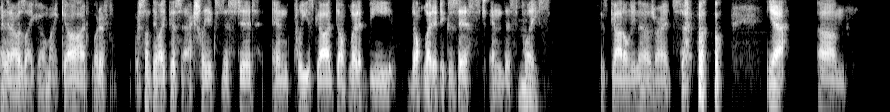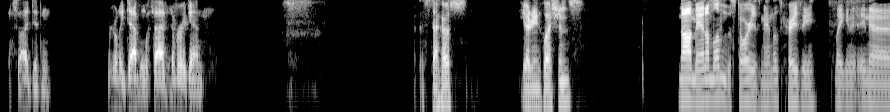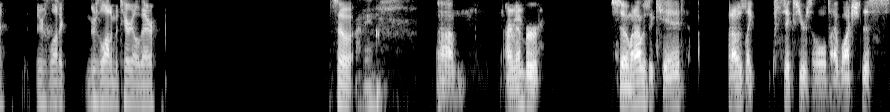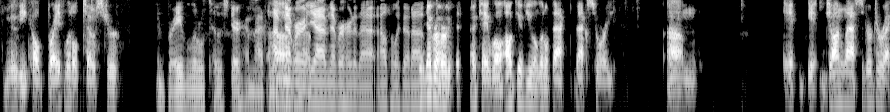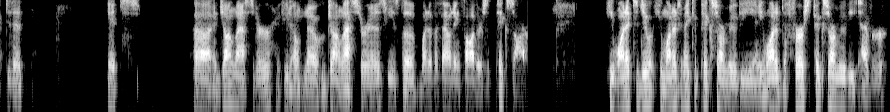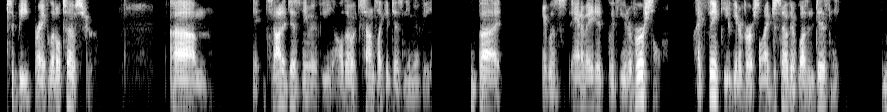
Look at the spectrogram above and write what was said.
and then I was like, oh my god, what if something like this actually existed? And please God, don't let it be, don't let it exist in this Mhm. place, because God only knows, right? So, yeah. Um, so I didn't really dabble with that ever again. Stackhouse, you got any questions? Nah, man, I'm loving the stories, man. That's crazy. Like in, in a, there's a lot of there's a lot of material there. So, I mean, Um, I remember, so when I was a kid, when I was like six years old, I watched this movie called Brave Little Toaster. Brave Little Toaster. I'm gonna have to. I've look never, one yeah, I've never heard of that. I'll have to look that up. You've never heard of it? Okay, well, I'll give you a little back backstory. Um, it, it John Lasseter directed it. It's uh, and John Lasseter, if you don't know who John Lasseter is, he's the one of the founding fathers of Pixar. He wanted to do it. He wanted to make a Pixar movie, and he wanted the first Pixar movie ever to be Brave Little Toaster. Um, it's not a Disney movie, although it sounds like a Disney movie, but it was animated with Universal. I think Universal. I just know that it wasn't Disney.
